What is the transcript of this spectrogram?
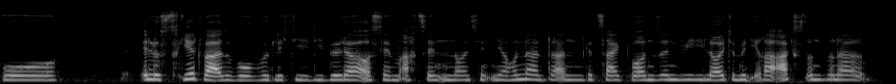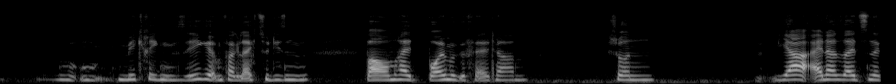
wo illustriert war, also wo wirklich die, die Bilder aus dem 18., und 19. Jahrhundert dann gezeigt worden sind, wie die Leute mit ihrer Axt und so einer mickrigen Säge im Vergleich zu diesem Baum halt Bäume gefällt haben. Schon ja, einerseits eine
